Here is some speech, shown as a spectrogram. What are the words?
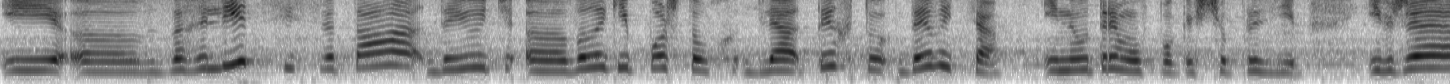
І е, взагалі ці свята дають е, великий поштовх для тих, хто дивиться і не отримав поки що призів, і вже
